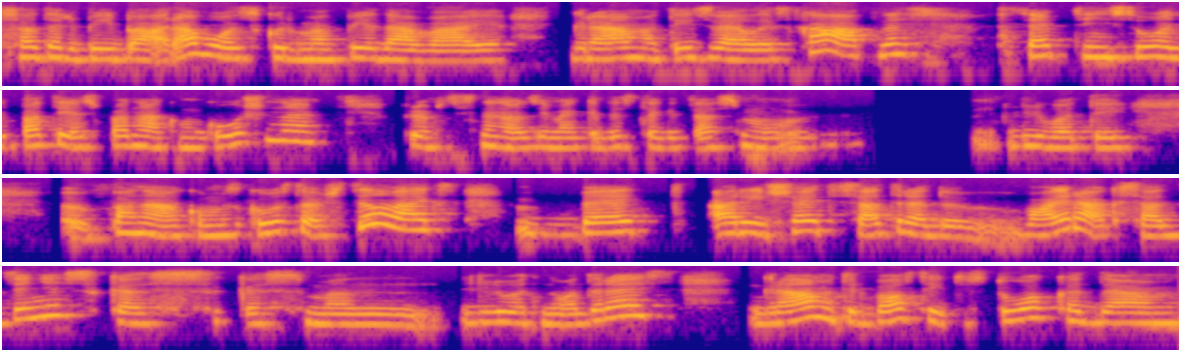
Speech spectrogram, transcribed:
sadarbībā ar avotu, kur man piedāvāja grāmatu izvēles kāpnes, septiņi soļi patiesu panākumu gūšanai. Protams, tas nenozīmē, ka es tagad esmu ļoti uh, panākumus gūstošs cilvēks, bet arī šeit es atradu vairākas atziņas, kas, kas man ļoti noderēs. Grāmata ir balstīta uz to, ka um,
